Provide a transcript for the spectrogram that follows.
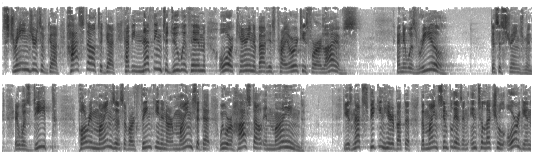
strangers of God, hostile to God, having nothing to do with Him or caring about His priorities for our lives. And it was real, this estrangement. It was deep. Paul reminds us of our thinking and our mindset that we were hostile in mind. He is not speaking here about the, the mind simply as an intellectual organ,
